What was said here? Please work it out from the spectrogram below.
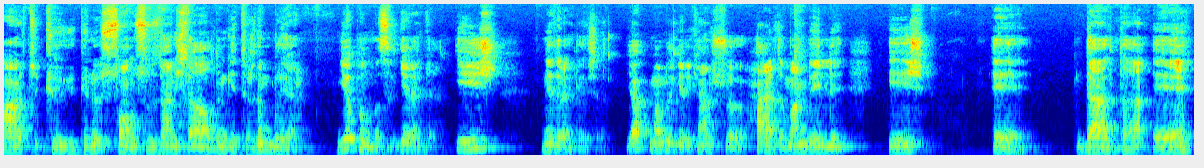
Artı Q yükünü sonsuzdan işte aldım getirdim buraya. Yapılması gereken iş nedir arkadaşlar? Yapmamız gereken şu her zaman belli. İş E delta E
